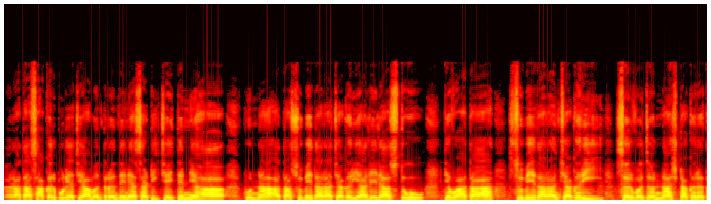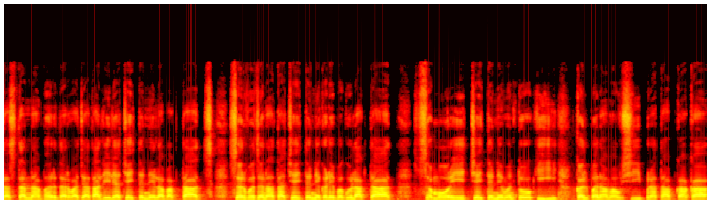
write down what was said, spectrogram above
तर आता साखरपुड्याचे आमंत्रण देण्यासाठी चैतन्य हा पुन्हा आता सुभेदाराच्या घरी आलेला असतो. तेव्हा आता सुभेदारांच्या घरी सर्वजण नाश्ता करत असताना भर दरवाजात आलेल्या चैतन्याला बघताच सर्वजण आता चैतन्यकडे बघू लागतात. समोर येत चैतन्य म्हणतो की कल्पना मावशी प्रताप काका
